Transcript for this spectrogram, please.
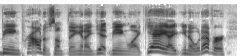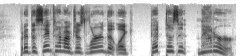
being proud of something and I get being like, yay, I, you know, whatever but at the same time, I've just learned that, like, that doesn't matter.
